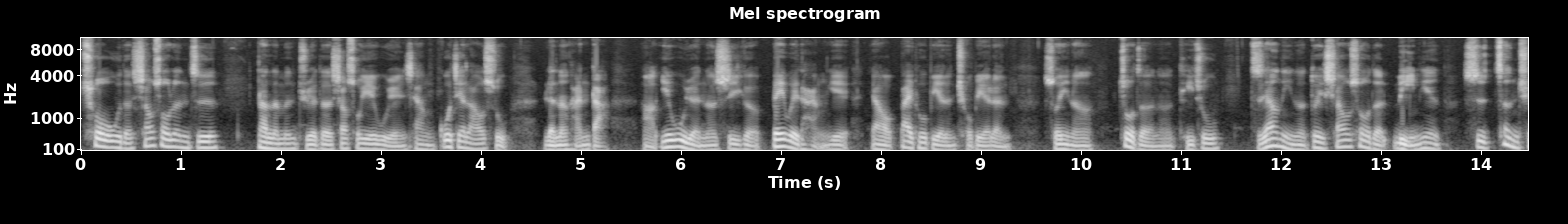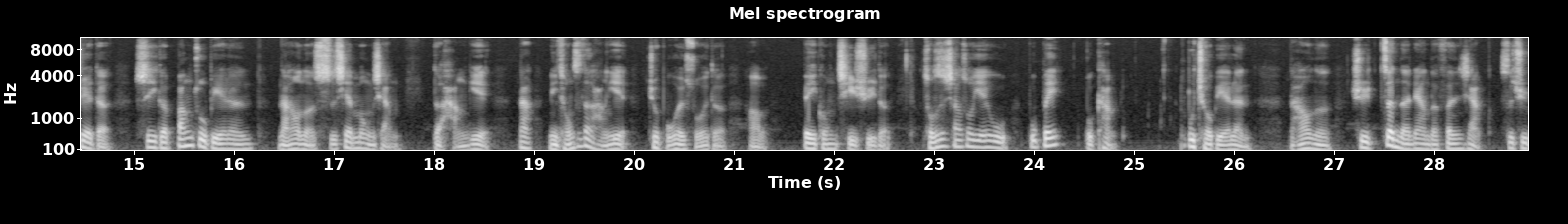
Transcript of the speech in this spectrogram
错误的销售认知。让人们觉得销售业务员像过街老鼠，人人喊打啊！业务员呢是一个卑微的行业，要拜托别人求别人。所以呢，作者呢提出，只要你呢对销售的理念是正确的，是一个帮助别人，然后呢实现梦想的行业，那你从事这个行业就不会所谓的啊卑躬屈膝的。从事销售业务不卑不亢，不求别人，然后呢去正能量的分享，是去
